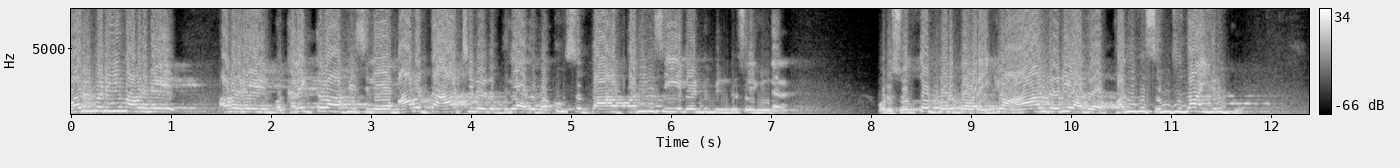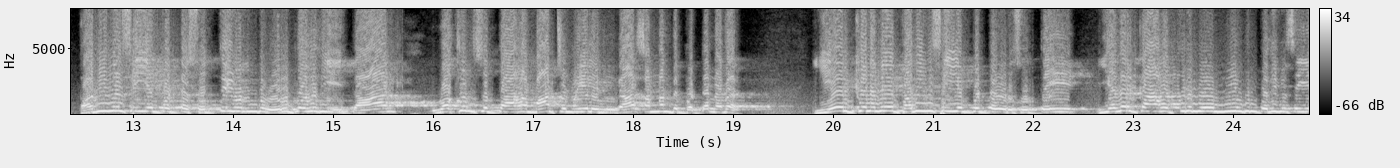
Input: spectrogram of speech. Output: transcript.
மறுபடியும் அவர்கள் அவர்கள் கலெக்டர் ஆபீஸிலே மாவட்ட ஆட்சியரிடத்திலே அது வக்கும் சொத்தாக பதிவு செய்ய வேண்டும் என்று சொல்கின்றனர். ஒரு சொத்தை பொறுத்த வரைக்கும் ஆல்ரெடி அதை பதிவு செஞ்சுதான் இருக்கும். பதிவு செய்யப்பட்ட சொத்திலிருந்து ஒரு பகுதியை தான் வக்கும் சொத்தாக மாற்ற முயலுகின்றார் சம்பந்தப்பட்ட நபர். ஏற்கனவே பதிவு செய்யப்பட்ட ஒரு சொத்தை எதற்காக திரும்பவும் மீண்டும் பதிவு செய்ய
